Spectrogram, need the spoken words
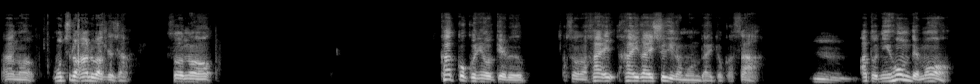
あの、もちろんあるわけじゃん。その、各国における、その、排排外主義の問題とかさ、うん。あと日本でも、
